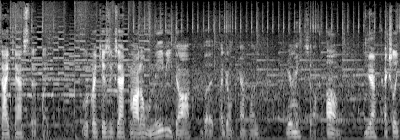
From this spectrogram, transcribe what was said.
diecasts that like look like his exact model. Maybe Doc, but I don't have one near me. So um, yeah, actually,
